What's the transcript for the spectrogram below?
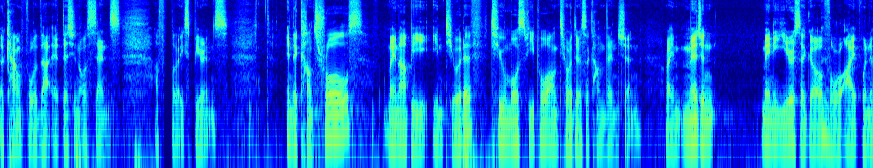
account for that additional sense of the experience. And the controls may not be intuitive to most people until there's a convention, right? Imagine many years ago mm. for I, when the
